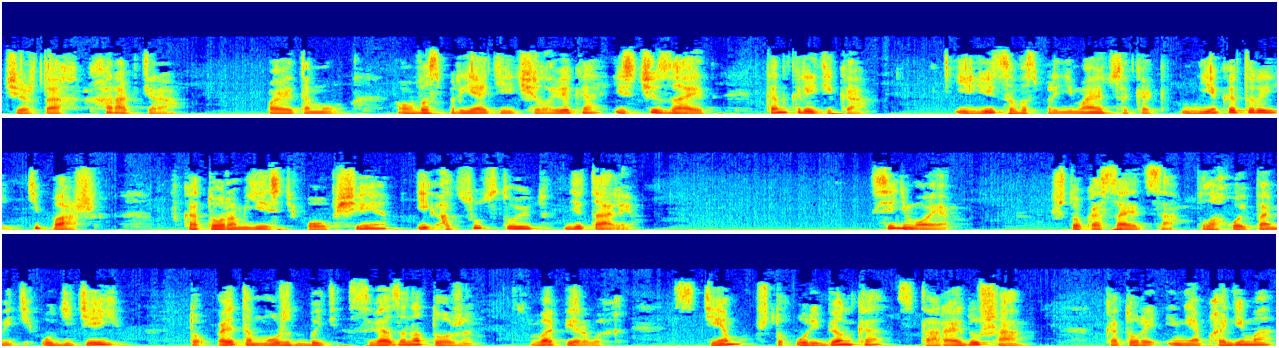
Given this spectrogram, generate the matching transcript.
чертах характера. Поэтому в восприятии человека исчезает конкретика и лица воспринимаются как некоторый типаж, в котором есть общее и отсутствуют детали. Седьмое. Что касается плохой памяти у детей, то это может быть связано тоже, во-первых, с тем, что у ребенка старая душа, которой необходимо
